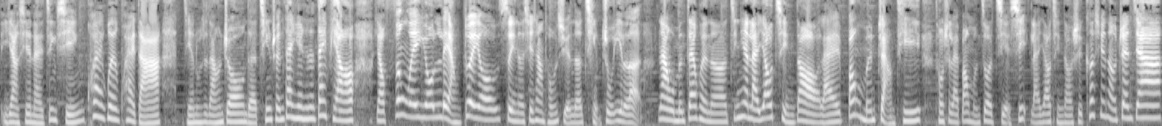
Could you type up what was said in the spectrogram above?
一样先来进行快问快答。今天录制当中的青春代言人的代表要分为有两队哦，所以呢，线上同学呢，请注意了。那我们待会呢，今天来邀请到来帮我们讲题，同时来帮我们做解析，来邀请到是科学脑专家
